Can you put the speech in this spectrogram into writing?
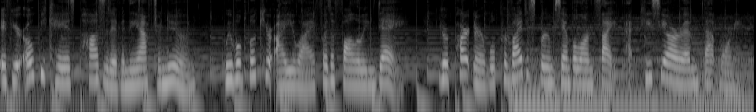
If your OPK is positive in the afternoon, we will book your IUI for the following day. Your partner will provide a sperm sample on site at PCRM that morning.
